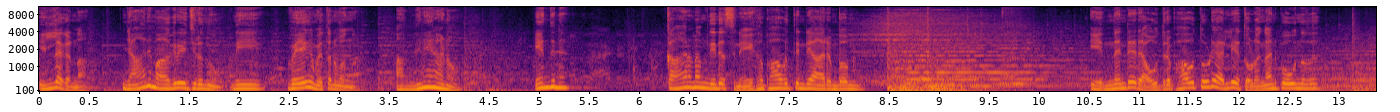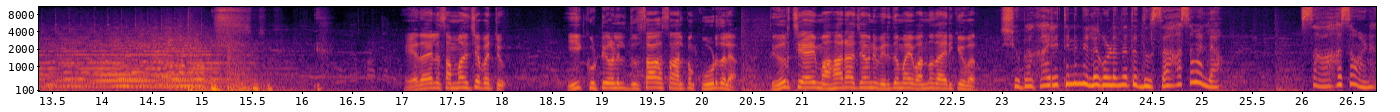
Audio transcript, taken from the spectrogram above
ഇല്ല കണ്ണ. ഞാനും ആഗ്രഹിച്ചിരുന്നു നീ വേഗം എത്തണമെന്ന്. അങ്ങനെയാണോ? എന്തിന്? കാരണം നിന്റെ സ്നേഹഭാവത്തിന്റെ ആരംഭം? എന്നെന്റെ രൗദ്രഭാവത്തോടെ അല്ലേ തുടങ്ങാൻ പോകുന്നത്? ഏതായാലും സമ്മതിച്ചേ പറ്റൂ. ഈ കുട്ടികളിൽ ദുസ്സാഹസം അല്പം കൂടുതലാ. തീർച്ചയായും മഹാരാജാവിന് വിരുദ്ധമായി വന്നതായിരിക്കും ഇവർ. ശുഭകാര്യത്തിന് നിലകൊള്ളുന്നത് ദുസ്സാഹസമല്ല. സാഹസമാണ്.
